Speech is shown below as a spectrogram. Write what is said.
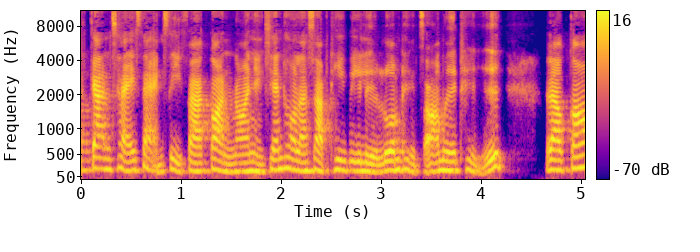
ดการใช้แสงสีฟ้าก่อนนอน อย่างเช่นโทรศัพท์ทีวีหรือรวมถึงจอมือถือ แล้วก็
